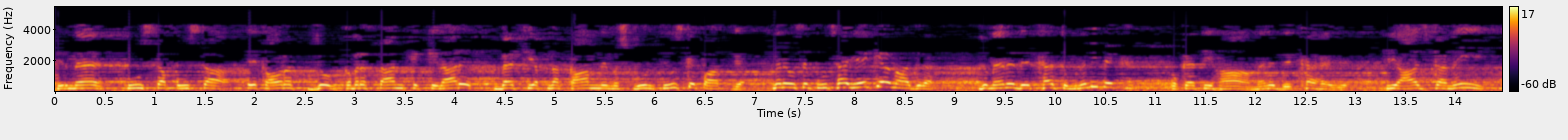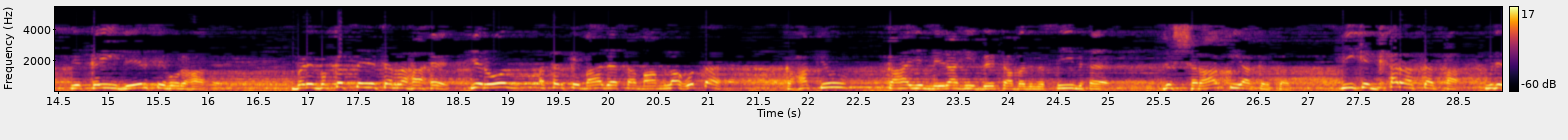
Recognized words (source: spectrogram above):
پھر میں پوچھتا پوچھتا ایک عورت جو قبرستان کے کنارے بیٹھی اپنا کام میں مشغول تھی، اس کے پاس گیا۔ میں نے اسے پوچھا، یہ کیا ماجرا ہے؟ جو میں نے دیکھا ہے، تم نے بھی دیکھا ہے۔ وہ کہتی ہاں میں نے دیکھا ہے یہ۔ یہ آج کا نہیں، یہ کئی دیر سے ہو رہا ہے۔ بڑے وقت سے یہ چل رہا ہے۔ یہ روز اثر کے بعد ایسا معاملہ ہوتا ہے۔ کہا کیوں؟ کہا، یہ میرا ہی بیٹا بد نصیب ہے، جو شراب پیا کرتا تھا، پی کے گھر آتا تھا، مجھے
